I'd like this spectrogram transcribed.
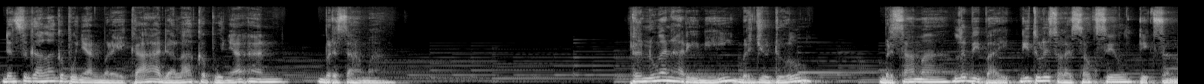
dan segala kepunyaan mereka adalah kepunyaan bersama. Renungan hari ini berjudul Bersama Lebih Baik ditulis oleh Soxil Dixon.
